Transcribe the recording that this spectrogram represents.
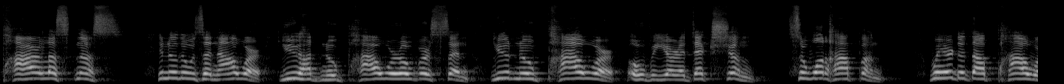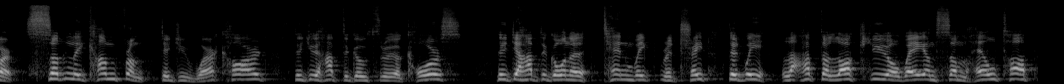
powerlessness. You know, there was an hour you had no power over sin, you had no power over your addiction. So, what happened? Where did that power suddenly come from? Did you work hard? Did you have to go through a course? Did you have to go on a 10 week retreat? Did we have to lock you away on some hilltop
